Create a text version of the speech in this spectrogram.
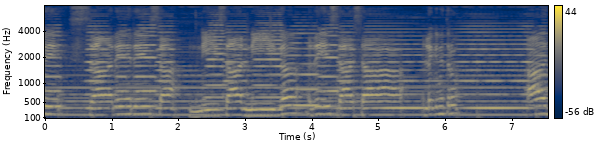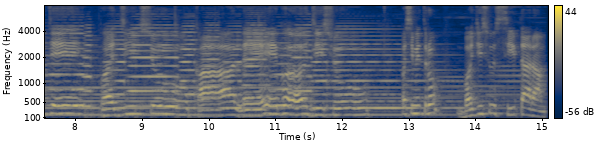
રે, સા, રે રે, સા. ની સા, ની, ગ, રે, સા સા. એટલે કે મિત્રો, આજે ભજીશું, કાલે ભજીશું. પછી મિત્રો, ભજીશું સીતારામ.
